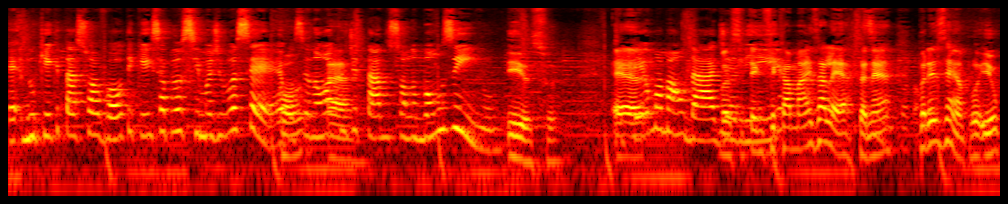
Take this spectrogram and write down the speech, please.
é, no que que tá à sua volta e quem se aproxima de você. É Com- você não é. acreditar só no bonzinho. Isso. Ter uma maldade Você ali. tem que ficar mais alerta, Sim, né? Por exemplo, eu,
